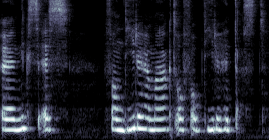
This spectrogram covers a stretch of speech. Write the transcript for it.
uh, niks is van dieren gemaakt of op dieren getest.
